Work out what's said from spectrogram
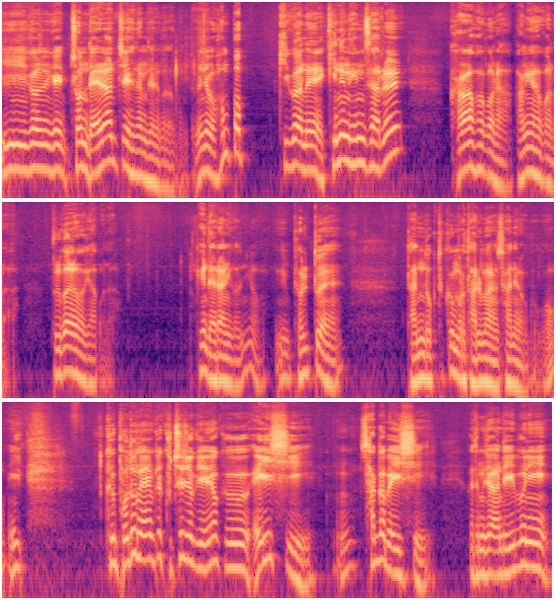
이건 이게 전 내란죄에 해당되는 거라고 봅니다. 왜냐하면 헌법기관의 기능 행사를 강압하거나 방해하거나 불가능하게 하거나 그게 내란이거든요. 이 별도의 단독 특검으로 다룰 만한 사안이라고 보고 이 그 보도 내용 꽤 구체적이에요. 그 A 씨 응? 사급 A 씨가 등장하는데 이분이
